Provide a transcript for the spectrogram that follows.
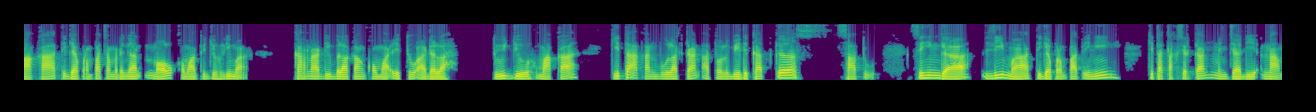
maka 3 per 4 sama dengan 0,75. Karena di belakang koma itu adalah 7, maka kita akan bulatkan atau lebih dekat ke 1. Sehingga 5, 3 per 4 ini kita taksirkan menjadi 6.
